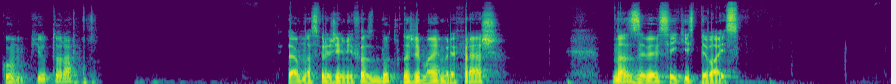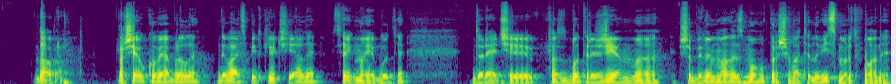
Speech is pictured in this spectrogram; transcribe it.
комп'ютера. Все в нас в режимі Fastboot. Нажимаємо Refresh. У нас з'явився якийсь девайс. Добре. Прошивку вибрали, девайс підключили, все як має бути. До речі, Fastboot режим, е, щоб ви мали змогу прошивати нові смартфони,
